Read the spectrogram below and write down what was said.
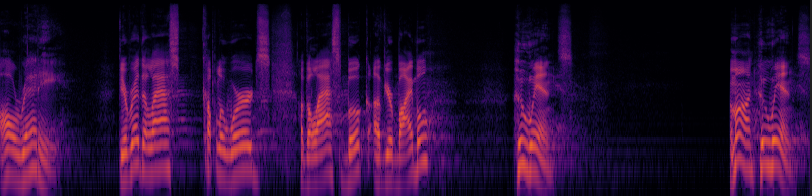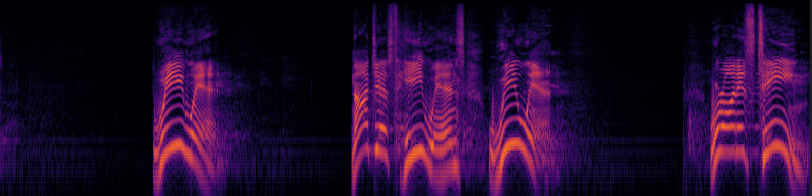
already. Have you read the last couple of words of the last book of your Bible? Who wins? Come on, who wins? We win. Not just he wins, we win. We're on his team.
